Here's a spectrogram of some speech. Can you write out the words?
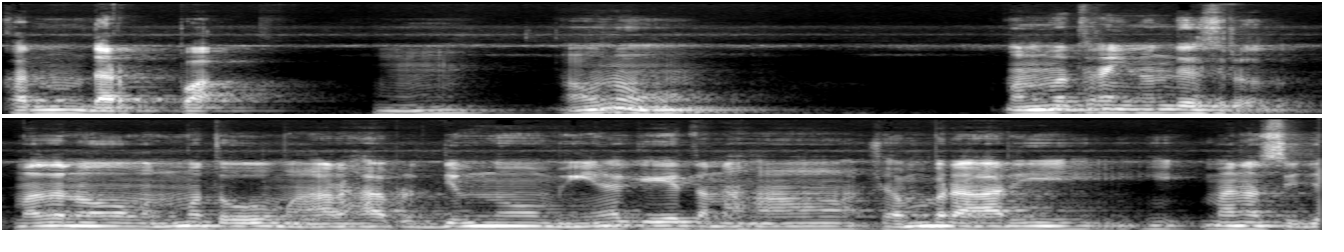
ಕಂದರ್ಪ. ಅವನು ಮನ್ಮಥನ ಇನ್ನೊಂದು ಹೆಸರು ಅದು. ಮದನೋ ಮನ್ಮಥೋ ಮಾರಹ ಪ್ರದ್ಯುಮ್ನೋ ಮೀನಕೇತನಃ ಶಂಭ್ರಾರಿ ಮನಸ್ಸಿಜ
